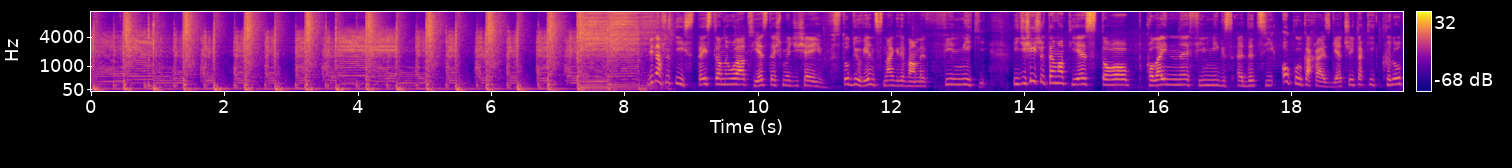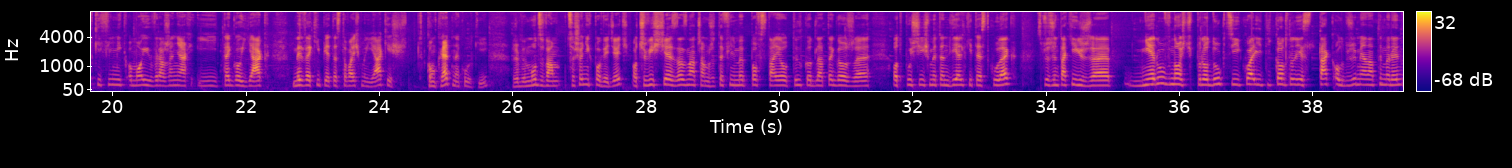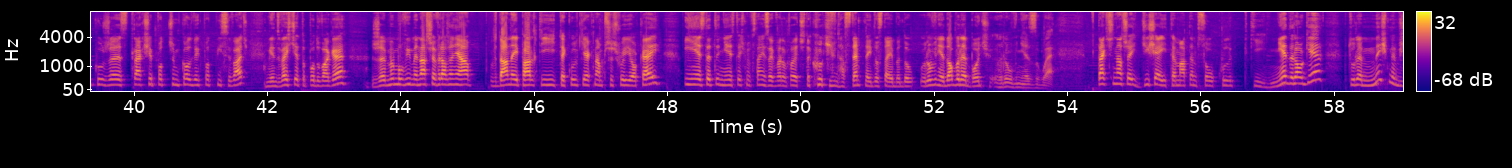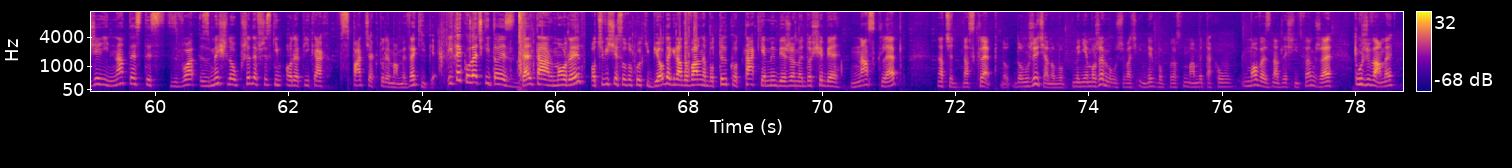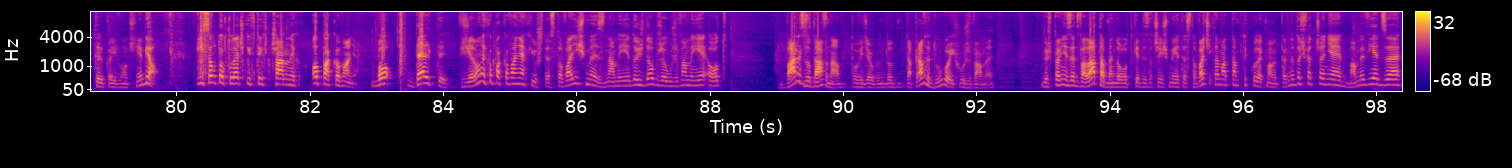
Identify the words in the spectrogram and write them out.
Witam wszystkich z tej strony Ulat. Jesteśmy dzisiaj w studiu, więc nagrywamy filmiki. I dzisiejszy temat jest to kolejny filmik z edycji o kulkach czyli taki krótki filmik o moich wrażeniach i tego, jak my w ekipie testowaliśmy jakieś konkretne kulki, żeby móc Wam coś o nich powiedzieć. Oczywiście zaznaczam, że te filmy powstają tylko dlatego, że odpuściliśmy ten wielki test kulek z przyczyn takich, że nierówność produkcji i quality control jest tak olbrzymia na tym rynku, że strach się pod czymkolwiek podpisywać. Więc weźcie to pod uwagę, że my mówimy nasze wrażenia w danej partii, te kulki jak nam przyszły i ok. I niestety nie jesteśmy w stanie zagwarantować, czy te kulki w następnej dostaje będą równie dobre bądź równie złe. Tak czy inaczej, dzisiaj tematem są kulki niedrogie, które myśmy wzięli na testy z, z myślą przede wszystkim o replikach wsparcia, które mamy w ekipie. I te kuleczki to jest Delta Armory. Oczywiście są to kulki biodegradowalne, bo tylko takie my bierzemy do siebie na sklep. Znaczy na sklep, no, do użycia, no bo my nie możemy używać innych, bo po prostu mamy taką umowę z nadleśnictwem, że używamy tylko i wyłącznie bio. I są to kuleczki w tych czarnych opakowaniach, bo delty w zielonych opakowaniach już testowaliśmy, znamy je dość dobrze, używamy je od bardzo dawna, powiedziałbym, do, naprawdę długo ich używamy. Już pewnie ze dwa lata będą od kiedy zaczęliśmy je testować. Na temat tamtych kulek mamy pewne doświadczenie, mamy wiedzę,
